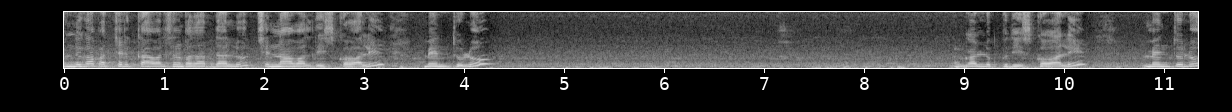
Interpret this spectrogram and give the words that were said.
ముందుగా పచ్చడికి కావాల్సిన పదార్థాలు చిన్న ఆవాలు తీసుకోవాలి. మెంతులు గళ్ళుప్పు తీసుకోవాలి. మెంతులు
